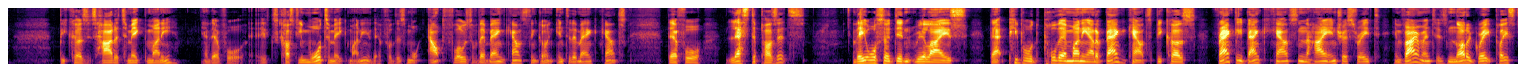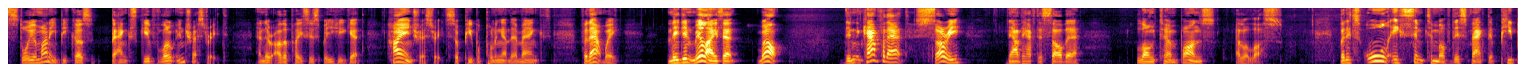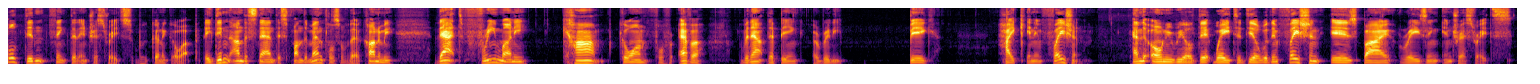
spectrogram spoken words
because it's harder to make the money. And therefore, it's costing more to make money. Therefore, there's more outflows of their bank accounts than going into their bank accounts. Therefore, less deposits. They also didn't realize that people would pull their money out of bank accounts because, frankly, bank accounts in a high interest rate environment is not a great place to store your money because banks give low interest rate. And there are other places where you could get high interest rates. So people pulling out their banks for that way. And they didn't realize that, well, didn't account for that. Sorry. Now they have to sell their long term bonds at a loss. But it's all a symptom of this fact that people didn't think that interest rates were going to go up. They didn't understand this fundamentals of the economy that free money can't go on for forever without there being a really big hike in inflation. And the only real de- way to deal with inflation is by raising interest rates,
